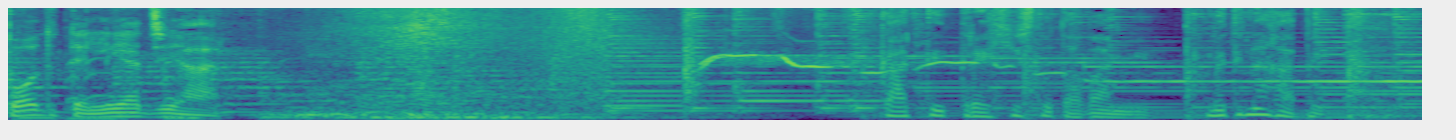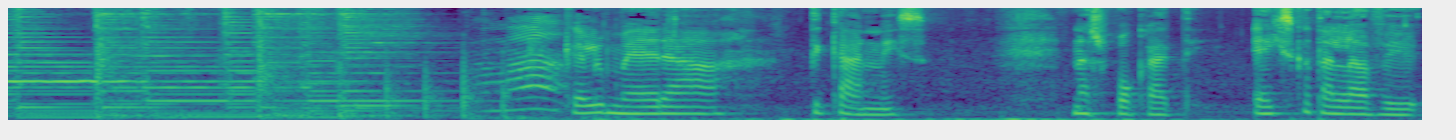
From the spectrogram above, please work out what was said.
pod.gr Κάτι τρέχει στο ταβάνι με την αγάπη. Καλημέρα. Τι κάνεις; Να σου πω κάτι. Έχεις καταλάβει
